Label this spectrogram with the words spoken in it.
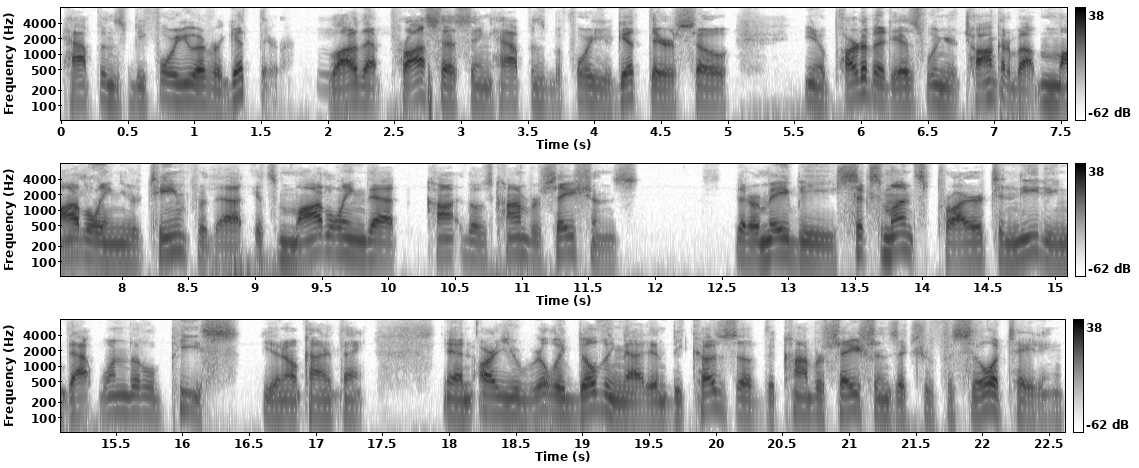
happens before you ever get there. Mm-hmm. A lot of that processing happens before you get there. So, you know, part of it is when you're talking about modeling your team for that, it's modeling that those conversations that are maybe six months prior to needing that one little piece, you know, kind of thing. And are you really building that in because of the conversations that you're facilitating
